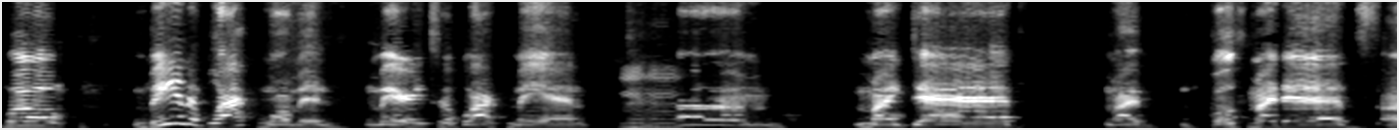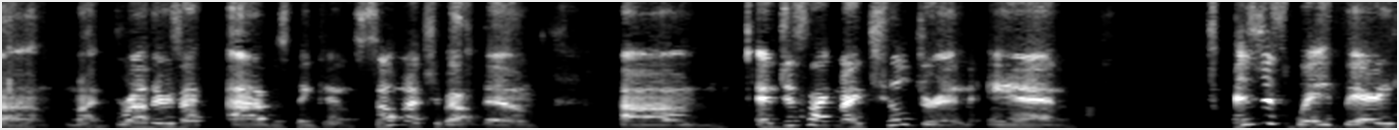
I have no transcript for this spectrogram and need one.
Well being a black woman married to a black man mm-hmm. um, my dad my both my dads um, my brothers I, I was thinking so much about them um, and just like my children and it's just weighed very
